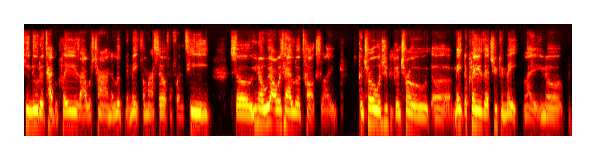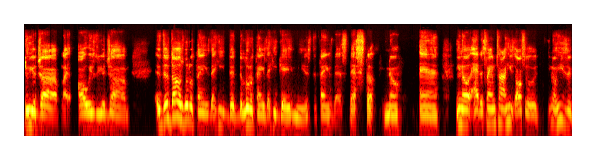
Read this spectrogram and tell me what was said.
he knew the type of plays I was trying to look to make for myself and for the team. So you know, we always had little talks like control what you can control, uh, make the plays that you can make. Like you know, do your job. Like always do your job. It's just those little things that he the, the little things that he gave me is the things that's that stuck. You know. And, you know, at the same time, he's also, you know, he's a,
